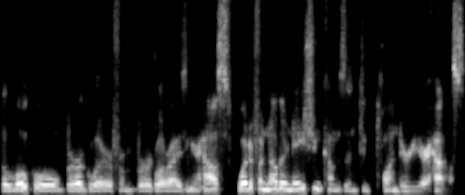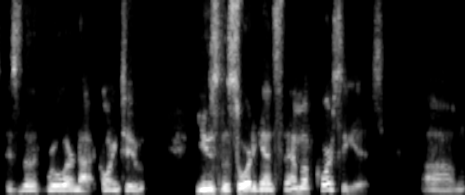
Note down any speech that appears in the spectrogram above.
the local burglar from burglarizing your house. What if another nation comes in to plunder your house? Is the ruler not going to use the sword against them? Of course he is. Um,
